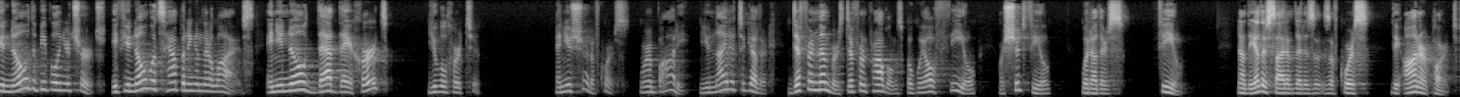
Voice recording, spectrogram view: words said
you know the people in your church, if you know what's happening in their lives, and you know that they hurt, you will hurt too. And you should, of course. We're a body, united together. Different members, different problems, but we all feel or should feel what others feel. Now, the other side of that is, is of course, the honor part.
